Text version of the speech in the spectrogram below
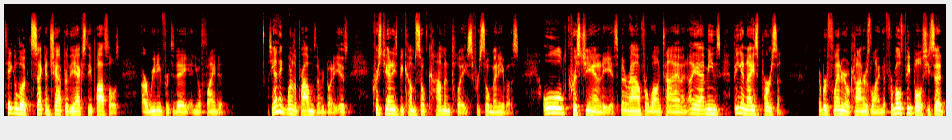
Take a look, second chapter of the Acts of the Apostles, our reading for today, and you'll find it. See, I think one of the problems, everybody, is Christianity's become so commonplace for so many of us. Old Christianity, it's been around for a long time, and oh yeah, it means being a nice person. Remember Flannery O'Connor's line that for most people, she said,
